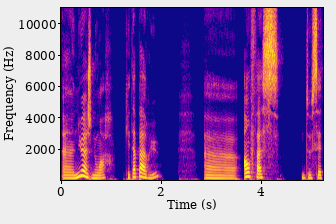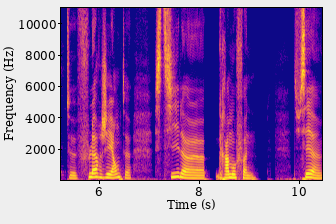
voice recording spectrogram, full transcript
un nuage noir qui est apparu euh, en face de cette fleur géante style euh, gramophone. Tu sais, euh,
